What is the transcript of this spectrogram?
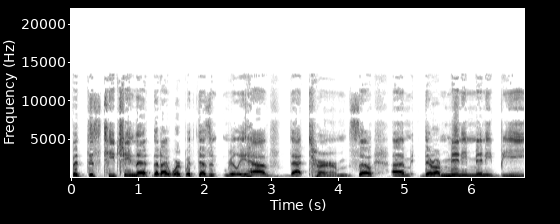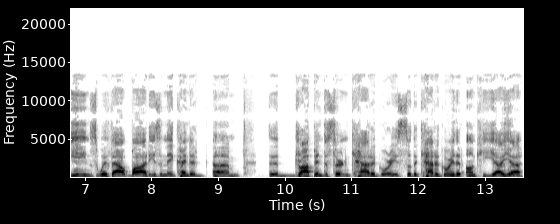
but this teaching that that I work with doesn't really have that term. So um, there are many many beings without bodies, and they kind of um, uh, drop into certain categories. So the category that Anki Yaya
